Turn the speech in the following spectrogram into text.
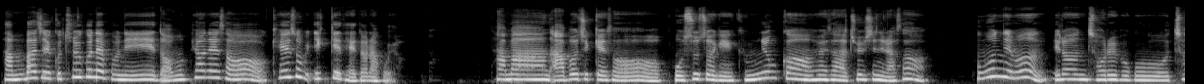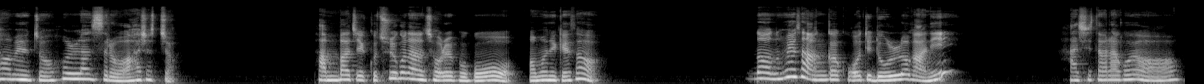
반바지 입고 출근해보니 너무 편해서 계속 입게 되더라고요. 다만 아버지께서 보수적인 금융권 회사 출신이라서 부모님은 이런 저를 보고 처음엔 좀 혼란스러워 하셨죠. 반바지 입고 출근하는 저를 보고 어머니께서 넌 회사 안 가고 어디 놀러 가니? 하시더라고요.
